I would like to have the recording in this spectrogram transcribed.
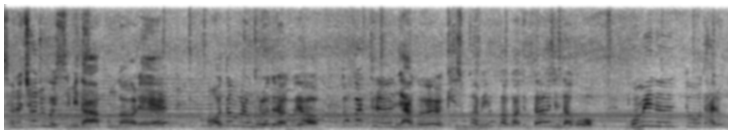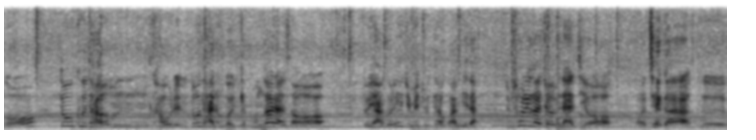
저는 쳐주고 있습니다. 봄 가을에 어, 어떤 분은 그러더라고요. 똑같은 약을 계속하면 효과가 좀 떨어진다고 봄에는 또 다른 거, 또 그 다음 가을에는 또 다른 거 이렇게 번갈아서 또 약을 해주면 좋다고 합니다. 좀 소리가 좀 나지요. 어, 제가 그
